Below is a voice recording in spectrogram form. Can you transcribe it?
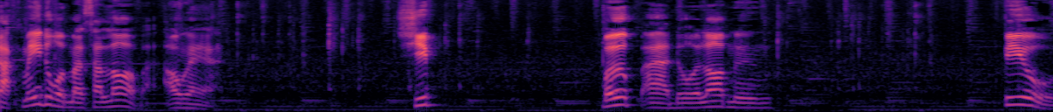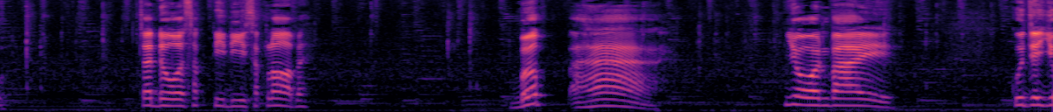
ดักไม่โดนมาสักรอบอะเอาไงอะชิปปุ๊บอะโดนรอบนึง ปิ้ว จะโดนสักดีๆสักรอบไหมบึ๊บอ่าโยนไป กูจะโย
